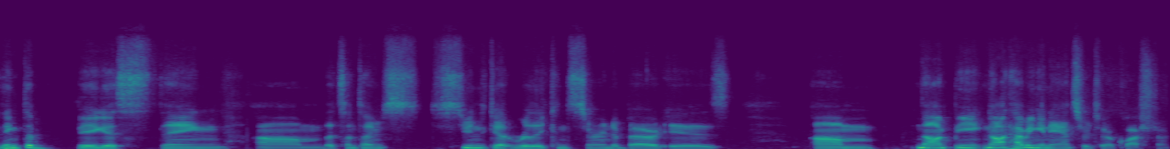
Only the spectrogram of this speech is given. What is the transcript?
I think the biggest thing um, that sometimes students get really concerned about is um, not being not having an answer to a question.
